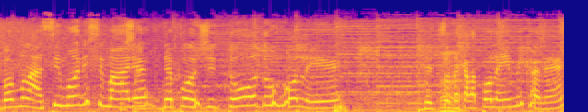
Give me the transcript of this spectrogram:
vamos lá. Simone e Simária, depois de todo o rolê, de toda Ah. aquela polêmica, né?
